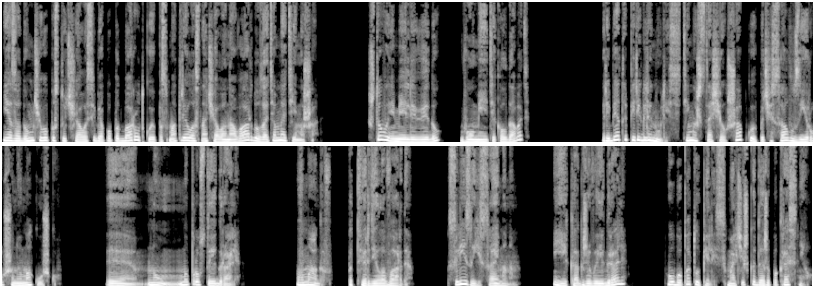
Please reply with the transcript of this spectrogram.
Я задумчиво постучала себя по подбородку и посмотрела сначала на Варду, затем на Тимоша. Что вы имели в виду? Вы умеете колдовать? Ребята переглянулись. Тимош стащил шапку и почесал взъерушенную макушку. «Э, ну, мы просто играли». «В магов», — подтвердила Варда. С Лизой и Саймоном. И как же вы играли? Оба потупились, мальчишка даже покраснел.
